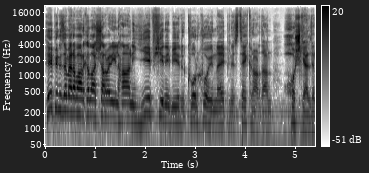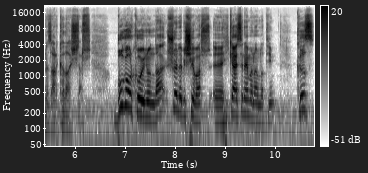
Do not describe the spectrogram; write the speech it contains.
Hepinize merhaba arkadaşlar ben İlhan. Yepyeni bir korku oyununa hepiniz tekrardan hoş geldiniz arkadaşlar. Bu korku oyununda şöyle bir şey var. Ee, hikayesini hemen anlatayım. Kız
